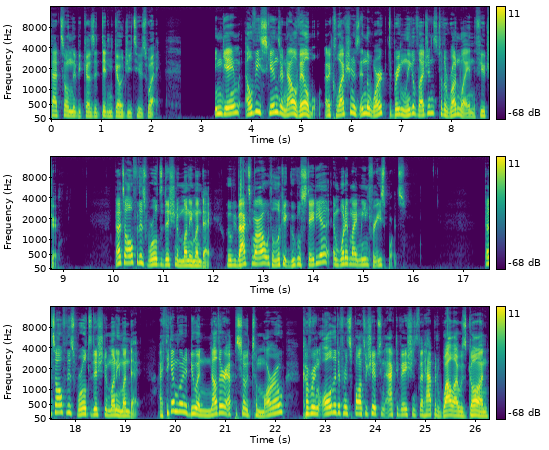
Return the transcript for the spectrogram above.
that's only because it didn't go G2's way. In game, LV skins are now available, and a collection is in the work to bring League of Legends to the runway in the future. That's all for this World's edition of Money Monday. We'll be back tomorrow with a look at Google Stadia and what it might mean for esports. That's all for this World's edition of Money Monday. I think I'm going to do another episode tomorrow covering all the different sponsorships and activations that happened while I was gone,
